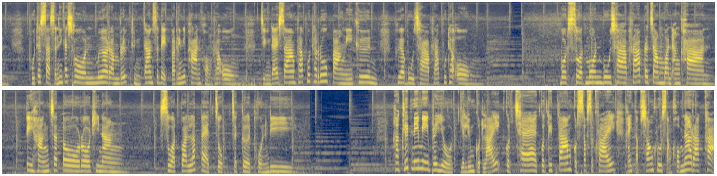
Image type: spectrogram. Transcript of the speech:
น พุทธศาสนิกชนเมื่อรำลึกถึงการเสด็จปรินิพานของพระองค์ จึงได้สร้างพระพุทธรูปปางนี้ขึ้น เพื่อบูชาพระพุทธองค์ บทสวดมนต์บูชาพระประจำวันอังคาร ติหังจะโตโรทินัง สวดวันละแปดจบจะเกิดผลดี หากคลิปนี้มีประโยชน์อย่าลืมกดไลค์ กดแชร์ กดติดตาม กด Subscribe ให้กับช่องครูสังคมน่ารักค่ะ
